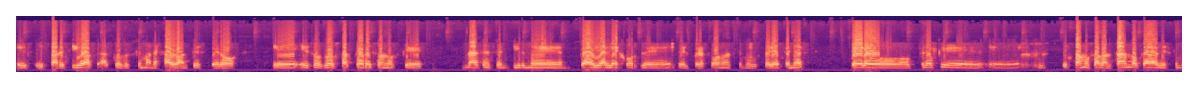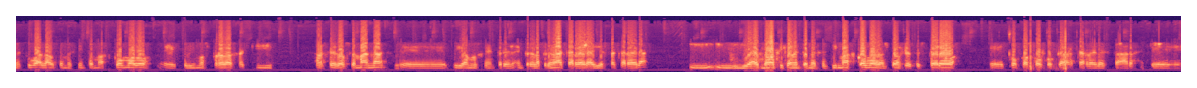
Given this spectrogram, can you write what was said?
es parecido a, a cosas que he manejado antes, pero eh, esos dos factores son los que me hacen sentirme todavía lejos de, del performance que me gustaría tener, pero creo que eh, estamos avanzando, cada vez que me subo al auto me siento más cómodo, eh, tuvimos pruebas aquí hace dos semanas, eh, digamos entre, entre la primera carrera y esta carrera, y, y automáticamente me sentí más cómodo, entonces espero eh, poco a poco cada carrera estar eh,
